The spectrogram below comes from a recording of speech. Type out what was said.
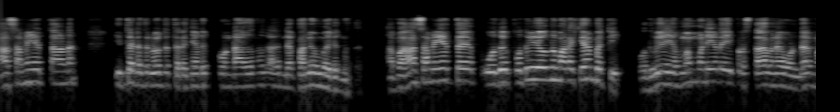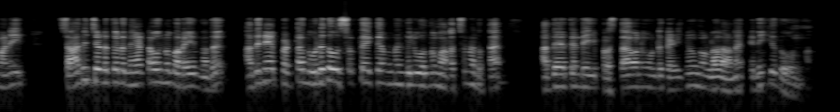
ആ സമയത്താണ് ഇത്തരത്തിലൊരു തെരഞ്ഞെടുപ്പ് ഉണ്ടാകുന്നത് അതിന്റെ ഫലം വരുന്നത്. അപ്പൊ ആ സമയത്തെ പൊതു പൊതുവെ ഒന്ന് മറയ്ക്കാൻ പറ്റി. പൊതുവെ എം എം മണിയുടെ ഈ പ്രസ്താവന കൊണ്ട് മണി സാധിച്ചെടുത്തൊരു നേട്ടം എന്ന് പറയുന്നത് അതിനെ പെട്ടെന്ന് ഒരു ദിവസത്തേക്ക് എന്തെങ്കിലും ഒന്ന് മറച്ചു നിർത്താൻ അദ്ദേഹത്തിന്റെ ഈ പ്രസ്താവന കൊണ്ട് കഴിഞ്ഞു എന്നുള്ളതാണ് എനിക്ക് തോന്നുന്നത്.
